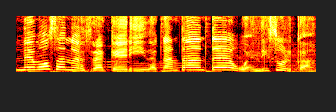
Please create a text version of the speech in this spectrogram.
tenemos a nuestra querida cantante Wendy Zulka.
